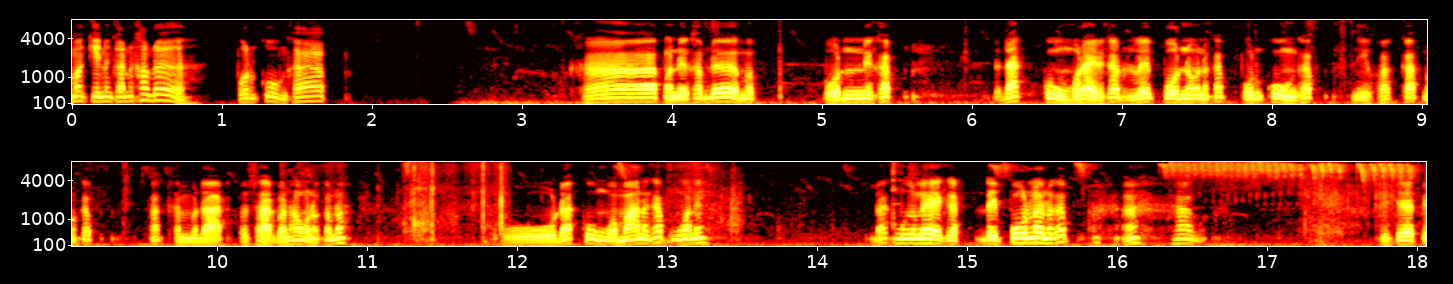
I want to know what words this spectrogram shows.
มากินกันครับเด้อปนกุ้งครับ ครับมาเด้อครับเด้อมาปนนี่ครับดักกุ้งบ่ได้นะครับเลยปนเอานะครับปนกุ้งครับนี่พักกับนะครับพักธรรมดาประสาทบ้านเฮานะครับเนาะ โอ้ดักกุ้งประมาณนะครับวันนี้ ดักมือแรกก็ได้ปนแล้วนะครับอะห้าจะไป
